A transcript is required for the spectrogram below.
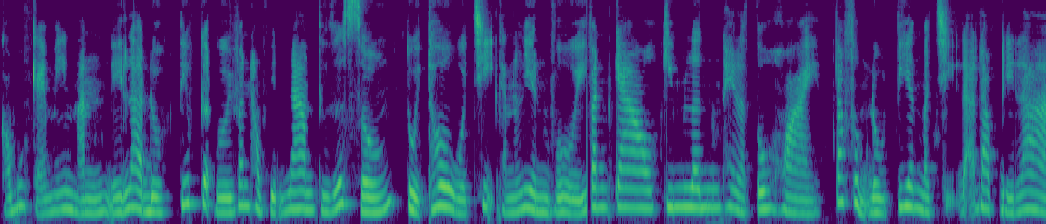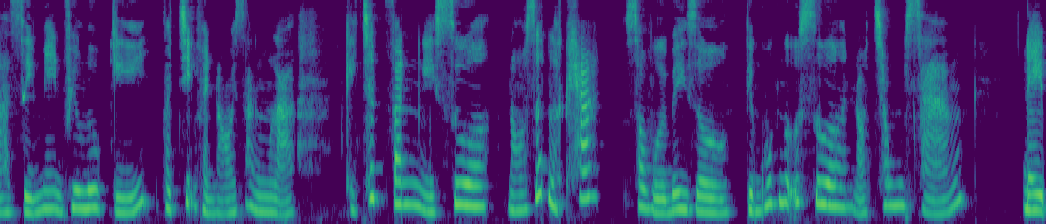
có một cái may mắn đấy là được tiếp cận với văn học Việt Nam từ rất sớm. Tuổi thơ của chị gắn liền với Văn Cao, Kim Lân hay là Tô Hoài. Tác phẩm đầu tiên mà chị đã đọc đấy là Giấy Men phiêu lưu ký. Và chị phải nói rằng là cái chất văn ngày xưa nó rất là khác so với bây giờ. Tiếng quốc ngữ xưa nó trong sáng, đẹp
